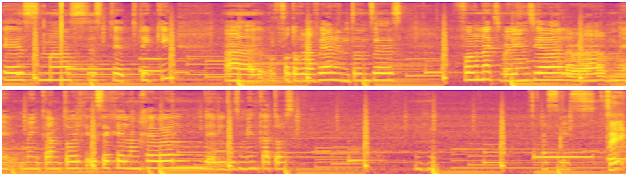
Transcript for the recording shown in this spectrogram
es más este tricky a fotografiar, entonces fue una experiencia, la verdad me, me encantó el, ese Hell and Heaven del 2014. Ujú. Así es. Fue,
